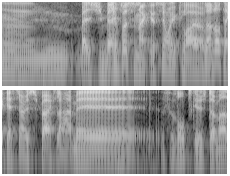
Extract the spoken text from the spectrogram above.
Hum, ben, Je sais pas si ma question est claire. Non, non, ta question est super claire, mais c'est drôle parce que justement,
